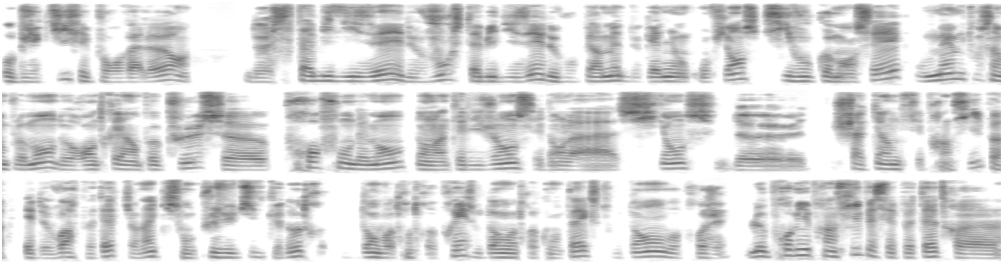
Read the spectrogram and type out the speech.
objectif et pour valeur de stabiliser de vous stabiliser, de vous permettre de gagner en confiance si vous commencez, ou même tout simplement de rentrer un peu plus profondément dans l'intelligence et dans la science de chacun de ces principes et de voir peut-être qu'il y en a qui sont plus utiles que d'autres dans votre entreprise ou dans votre contexte ou dans vos projets. Le premier principe, et c'est peut-être, euh,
